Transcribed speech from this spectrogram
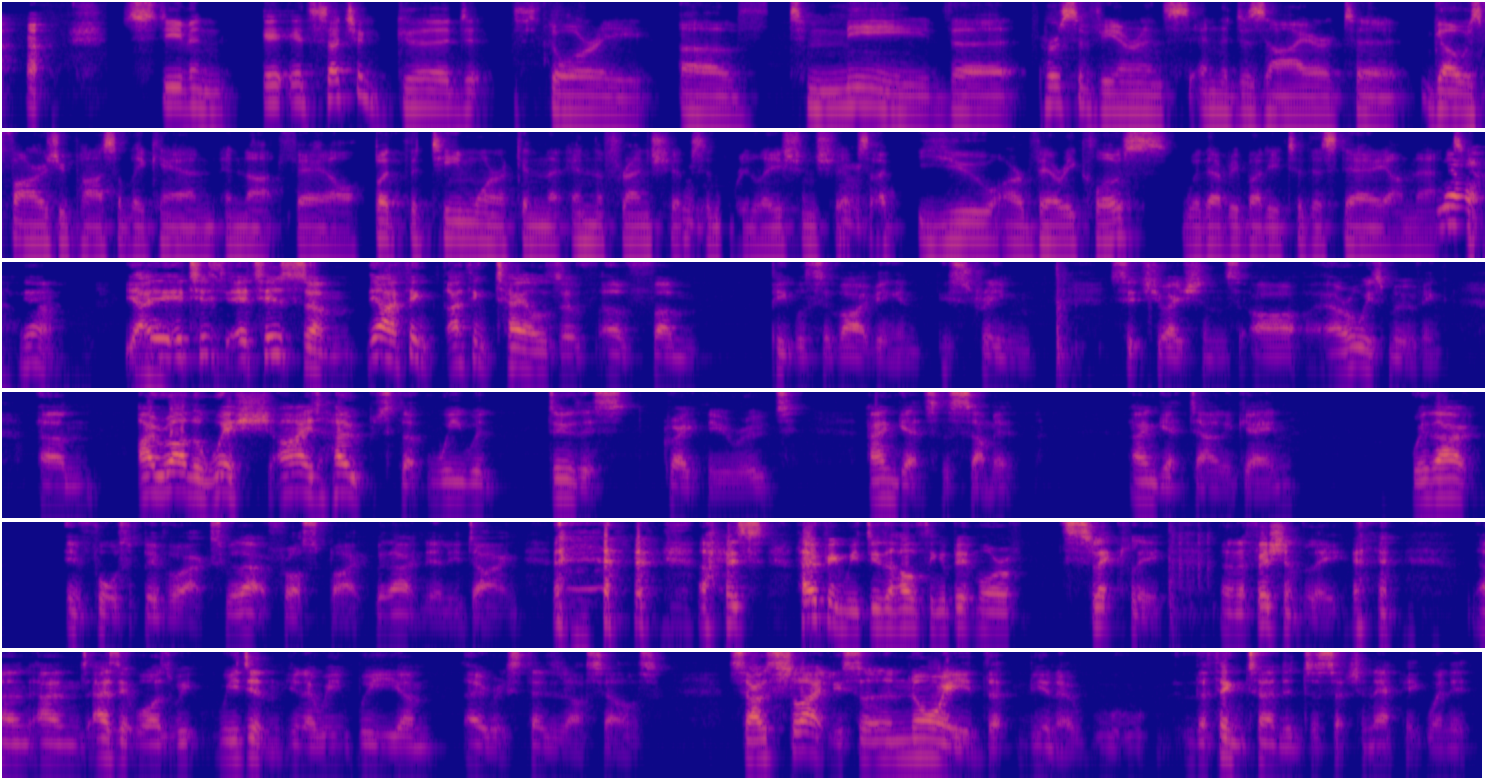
Stephen, it, it's such a good story of, to me, the perseverance and the desire to go as far as you possibly can and not fail, but the teamwork and the and the friendships and the relationships. I, you are very close with everybody to this day on that. Yeah, yeah, yeah. Yeah. It is. It is. Um, yeah, I think. I think tales of of um, people surviving in extreme situations are are always moving. Um, I rather wish I'd hoped that we would do this great new route and get to the summit and get down again without enforced bivouacs, without frostbite, without nearly dying. I was hoping we'd do the whole thing a bit more slickly and efficiently. and and as it was, we, we didn't. You know, we we um, overextended ourselves. So I was slightly sort of annoyed that you know the thing turned into such an epic when it.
